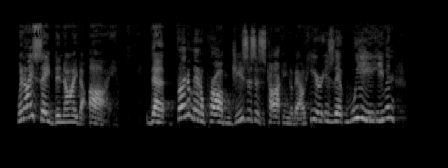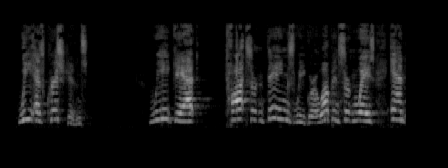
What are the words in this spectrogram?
When I say deny the I, the fundamental problem Jesus is talking about here is that we, even we as Christians, we get taught certain things, we grow up in certain ways, and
